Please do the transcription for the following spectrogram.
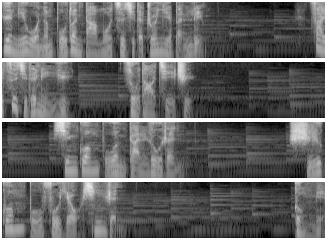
愿你我能不断打磨自己的专业本领，在自己的领域做到极致。星光不问赶路人，时光不负有心人。共勉。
